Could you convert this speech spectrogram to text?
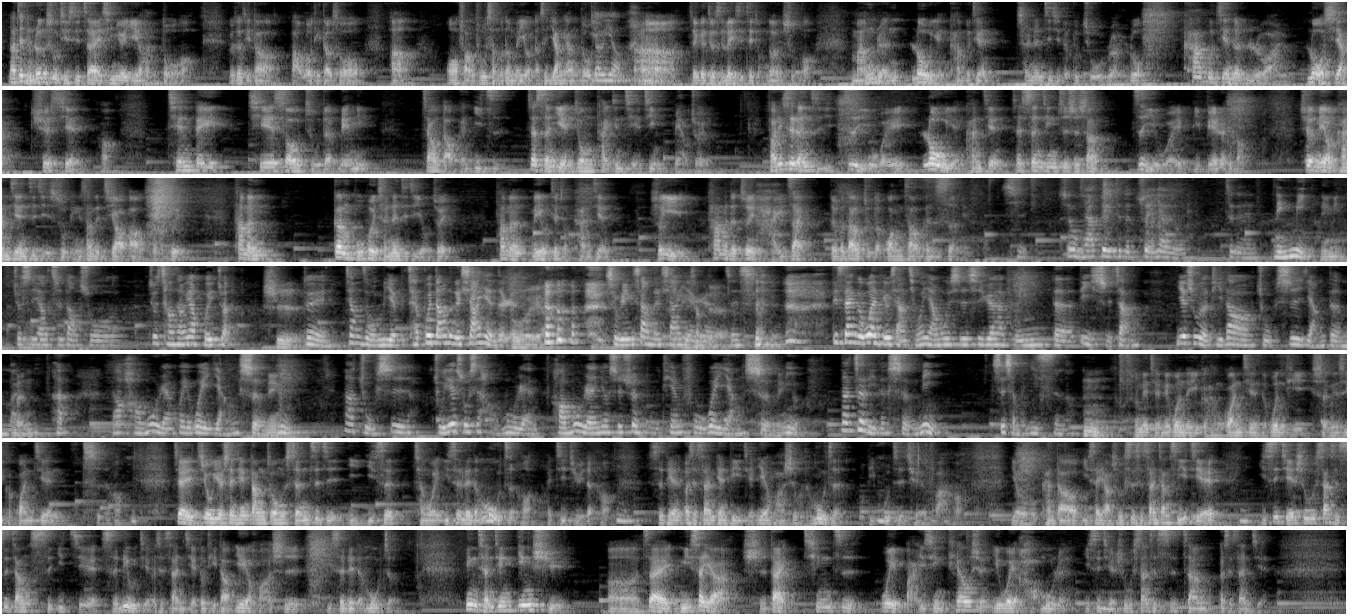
那这种论述其实在新约也有很多，哦，比如说提到保罗提到说啊，我仿佛什么都没有，但是样样都有，都有。啊，这个就是类似这种论述，哦，盲人肉眼看不见，承认自己的不足软弱，看不见的软弱相缺陷啊，谦卑接受主的怜悯教导跟医治，在神眼中他已经洁净，没有罪了。法利赛人只自以为肉眼看见，在圣经知识上自以为比别人懂，却没有看见自己属灵上的骄傲和罪。他们更不会承认自己有罪，他们没有这种看见，所以他们的罪还在，得不到主的光照跟赦免。是，所以我们要对这个罪要有这个灵敏，灵敏就是要知道说，就常常要回转。是对，这样子我们也才不会当那个瞎眼的人。对呀、啊，属灵上的瞎眼人，真是。第三个问题，我想请问杨牧师，是约翰福音的第十章，耶稣有提到主是羊的门，哈，然后好牧人会为羊舍命。命那主是主耶稣是好牧人，好牧人又是顺服天父为羊舍命。命那这里的舍命。是什么意思呢？嗯，顺便姐妹问了一个很关键的问题，舍命是一个关键词哈。在旧约圣经当中，神自己以以色成为以色列的牧者哈，来寄居的哈。嗯，诗篇二十三篇第一节，耶和华是我的牧者，我必不知缺乏哈。有看到以赛亚书四十三章十一节，嗯、以西结书三十四章十一节、十六节、二十三节都提到耶和华是以色列的牧者，并曾经应许，呃，在弥赛亚时代亲自为百姓挑选一位好牧人，以西结书三十四章二十三节。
